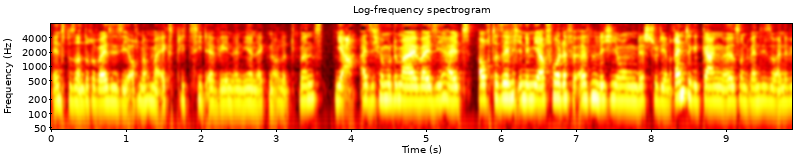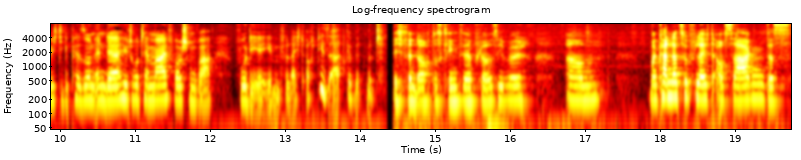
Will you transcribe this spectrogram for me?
Insbesondere, weil sie sie auch nochmal explizit erwähnen in ihren Acknowledgements. Ja, also ich vermute mal, weil sie halt auch tatsächlich in dem Jahr vor der Veröffentlichung der Studie in Rente gegangen ist und wenn sie so eine wichtige Person in der Hydrothermalforschung war, wurde ihr eben vielleicht auch diese Art gewidmet. Ich finde auch, das klingt sehr plausibel. Ähm, man kann dazu vielleicht auch sagen, dass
